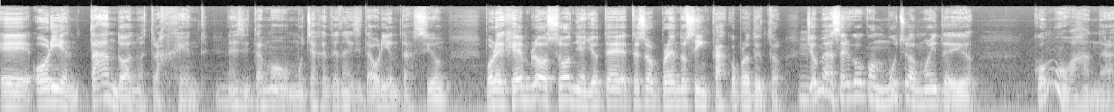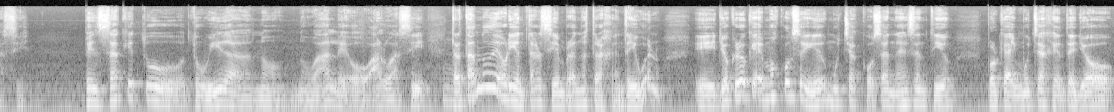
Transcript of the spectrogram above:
eh, orientando a nuestra gente. Mm. Necesitamos, mucha gente necesita orientación. Por ejemplo, Sonia, yo te, sorprendo sin casco protector. Yo mm. me acerco con mucho amor y te digo, ¿cómo vas a andar así? pensá que tu, vida no, no, vale o algo así. Tratando de orientar siempre a nuestra gente. Y bueno, eh, yo creo que hemos conseguido muchas cosas en ese sentido, porque hay mucha gente, yo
